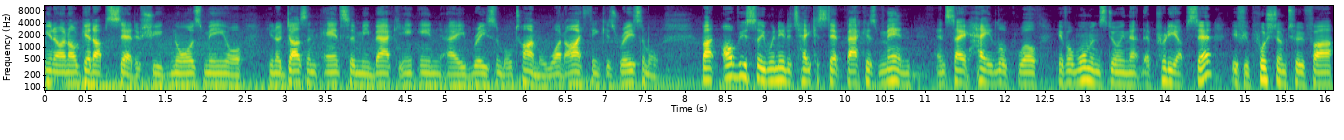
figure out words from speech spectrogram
you know, and I'll get upset if she ignores me or, you know, doesn't answer me back in, in a reasonable time or what I think is reasonable. But obviously, we need to take a step back as men and say, hey, look, well, if a woman's doing that, they're pretty upset. If you push them too far,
